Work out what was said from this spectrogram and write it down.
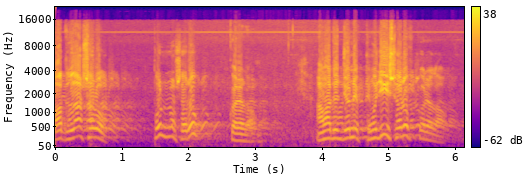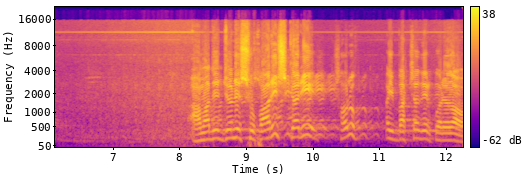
বদলা স্বরূপ পুণ্য স্বরূপ করে দাও। আমাদের জন্য পুঁজি স্বরূপ করে দাও। আমাদের জন্য সুপারিশকারী স্বরূপ ওই বাচ্চাদের করে দাও,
